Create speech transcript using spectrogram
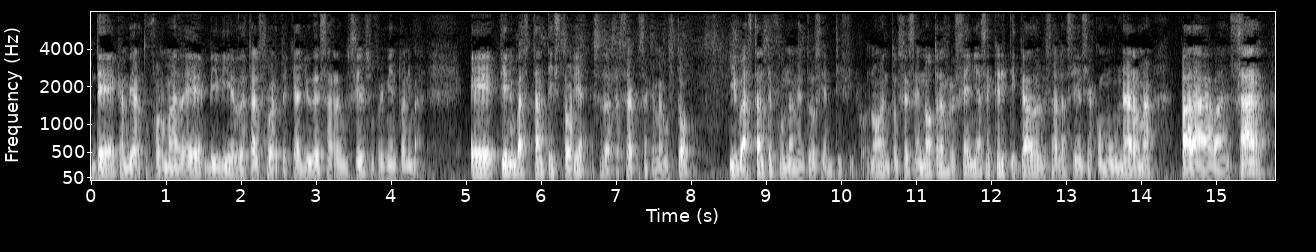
de cambiar tu forma de vivir de tal suerte que ayudes a reducir el sufrimiento animal. Eh, tiene bastante historia, esa es la tercera cosa que me gustó, y bastante fundamento científico, ¿no? Entonces, en otras reseñas he criticado el usar la ciencia como un arma para avanzar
